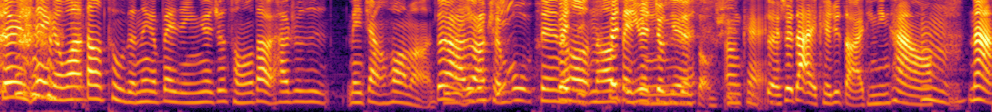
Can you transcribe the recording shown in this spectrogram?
所以那个挖到兔的那个背景音乐，就从头到尾他就是没讲话嘛。对啊，对啊，全部 背景背景音乐就是这首曲子。对，所以大家也可以去找来听听看哦。嗯、那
